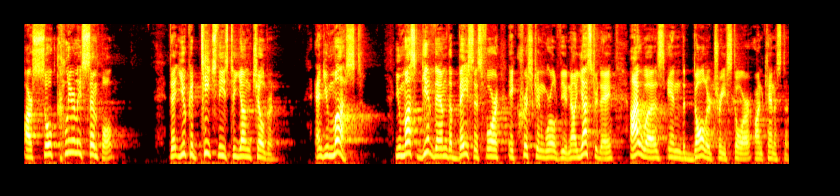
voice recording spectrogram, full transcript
are so clearly simple that you could teach these to young children. And you must. You must give them the basis for a Christian worldview. Now, yesterday, I was in the Dollar Tree store on Keniston.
